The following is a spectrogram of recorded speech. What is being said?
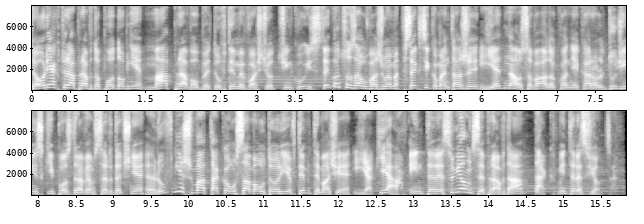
Teoria, która prawdopodobnie ma prawo bytu w tym właśnie odcinku i z tego co zauważyłem w sekcji komentarzy, jedna osoba, a dokładnie Karol Dudziński, pozdrawiam serdecznie, również ma taką samą teorię w tym temacie jak ja. Interesujące, prawda? Tak, interesujące.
